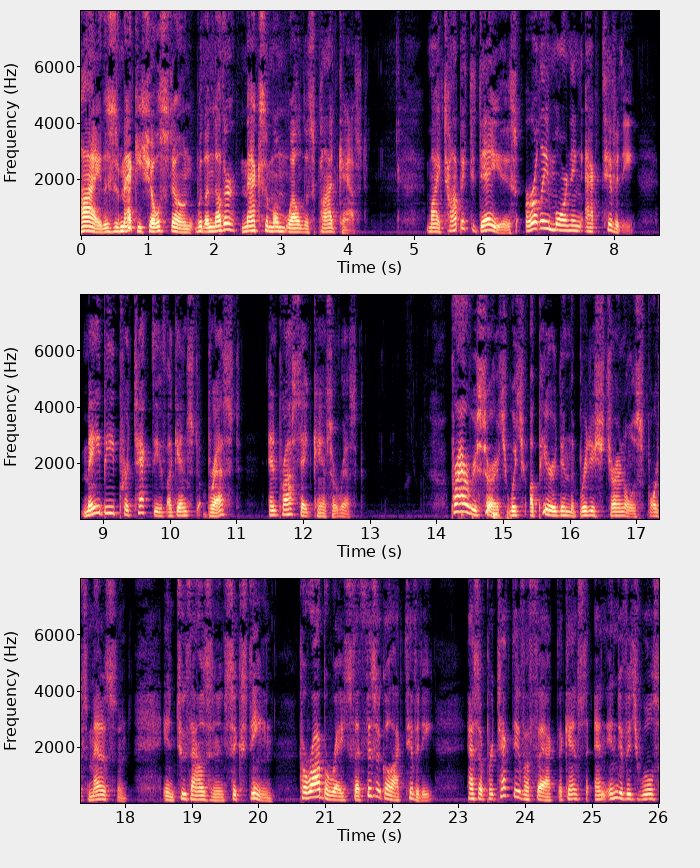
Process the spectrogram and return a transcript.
Hi, this is Mackie Shilstone with another Maximum Wellness podcast. My topic today is early morning activity may be protective against breast and prostate cancer risk. Prior research, which appeared in the British Journal of Sports Medicine in 2016, corroborates that physical activity has a protective effect against an individual's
